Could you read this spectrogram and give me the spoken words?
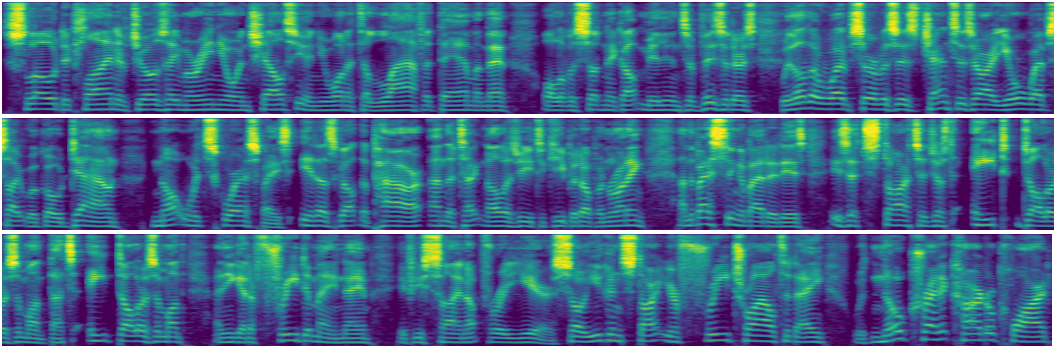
slow decline of Jose Mourinho and Chelsea and you wanted to laugh at them and then all of a sudden it got millions of visitors, with other web services, chances are your website will go down, not with Squarespace. It has got the power and the technology to keep it up and running. And the best thing about it is, is it starts at just $8 a month. That's $8 a month and you get a free domain name if you sign up for a year. So you can start your free trial today with no credit card required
